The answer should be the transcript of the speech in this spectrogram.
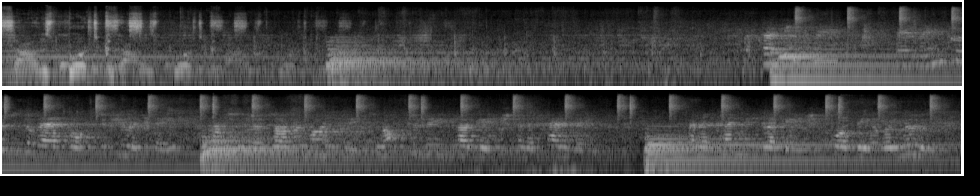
Sounds. Attention. In the interest of airport security, passengers are reminded not to leave luggage unattended. Unattended luggage will be removed.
